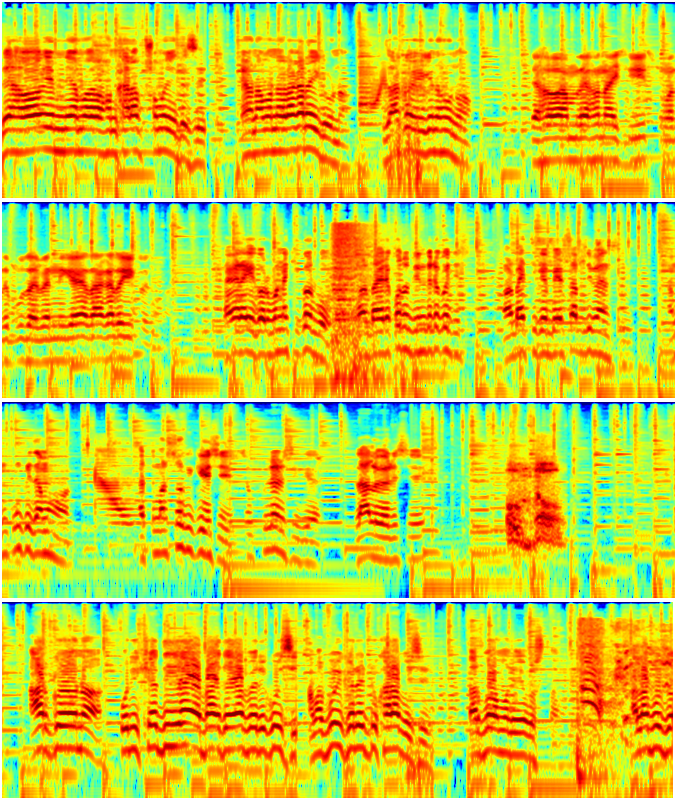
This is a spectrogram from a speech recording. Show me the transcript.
দেখ এমনি আমার এখন খারাপ সময় যেতেছে। এখন আমার রাগারাগি করো না। যা কই এখানে শুনো। দেখো আমরা এখন আইছি তোমাদের বুঝাইবেন নিগে রাগারাগি করব না। রাগারাগি করব না কি করব? আমার বাইরে কত দিন ধরে কইছিস আমার বাইরে থেকে বের চাপ দিবে আমি কোন কি যাম হন? আর তোমার চোখে কি হয়েছে? চোখ খুলে রয়েছে লাল হয়ে রয়েছে। আর না পরীক্ষা দিয়ে বাইরে কইছি আমার পরীক্ষাটা একটু খারাপ হয়েছে তারপর আমার এই অবস্থা। আলা বুঝো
